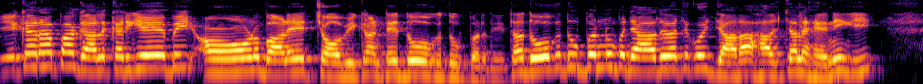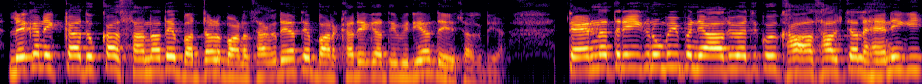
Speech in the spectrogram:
ਜੇਕਰ ਆਪਾਂ ਗੱਲ ਕਰੀਏ ਵੀ ਆਉਣ ਵਾਲੇ 24 ਘੰਟੇ 2 ਅਕਤੂਬਰ ਦੀ, ਤਾਂ 2 ਅਕਤੂਬਰ ਨੂੰ ਪੰਜਾਬ ਦੇ ਵਿੱਚ ਕੋਈ ਜ਼ਿਆਦਾ ਹਲਚਲ ਹੈ ਨਹੀਂਗੀ ਲੇਕਿਨ ਇੱਕਾ ਦੁੱਕਾ ਸਥਾਨਾਂ ਤੇ ਬੱਦਲ ਬਣ ਸਕਦੇ ਆ ਤੇ ਵਰਖਾ ਦੀ ਗਤੀਵਿਧੀਆਂ ਦੇ ਸਕਦੇ ਆ। 3 ਤਰੀਕ ਨੂੰ ਵੀ ਪੰਜਾਬ ਦੇ ਵਿੱਚ ਕੋਈ ਖਾਸ ਹਲਚਲ ਹੈ ਨਹੀਂਗੀ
